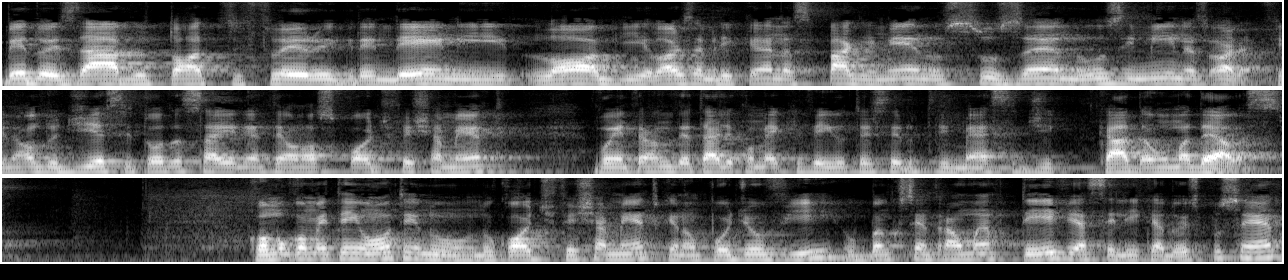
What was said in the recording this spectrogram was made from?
B2W, TOTS, Fleury, Grendene, Log, Lojas Americanas, Pague Menos, Suzano, Use Minas. Olha, final do dia, se todas saírem até o nosso código de fechamento, Vou entrar no detalhe como é que veio o terceiro trimestre de cada uma delas. Como comentei ontem no, no código de fechamento, que não pôde ouvir, o Banco Central manteve a Selic a 2%,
